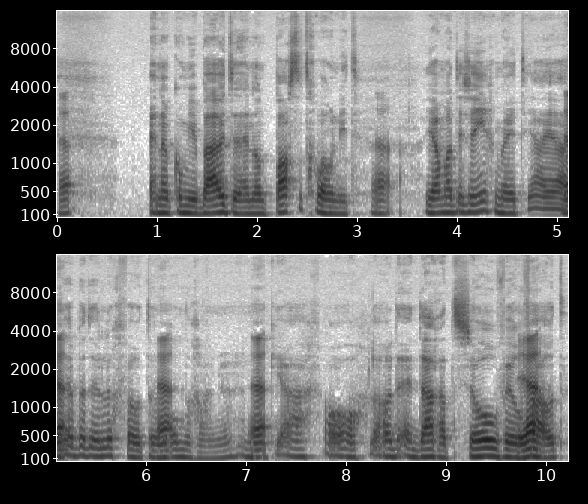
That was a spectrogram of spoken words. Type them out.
ja, En dan kom je buiten en dan past het gewoon niet. ja. Ja, maar het is ingemeten. Ja, ja, Ja. we hebben de luchtfoto Ja. ondergehangen. En dan Ja. denk ik, ja, oh, nou, en daar gaat zoveel Ja. fout.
